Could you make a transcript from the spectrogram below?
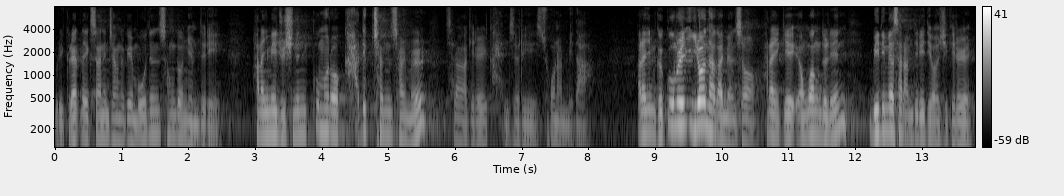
우리 그랜렉스 하는 장로교의 모든 성도님들이 하나님이 주시는 꿈으로 가득 찬 삶을 살아가기를 간절히 소원합니다. 하나님 그 꿈을 이뤄나가면서 하나님께 영광 돌리는 믿음의 사람들이 되어지기를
